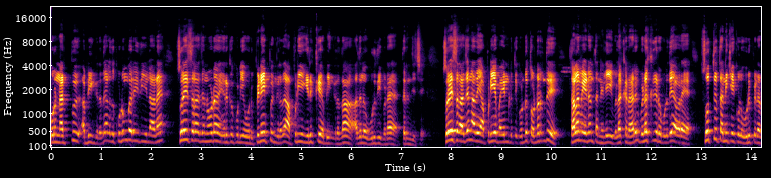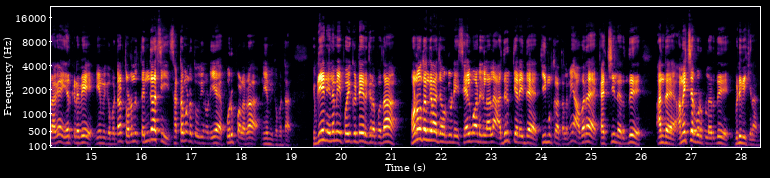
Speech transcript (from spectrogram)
ஒரு நட்பு அப்படிங்கிறது அல்லது குடும்ப ரீதியிலான சுரேஷ்ராஜனோட இருக்கக்கூடிய ஒரு பிணைப்புங்கிறது அப்படியே இருக்குது அப்படிங்கிறது தான் அதில் உறுதிப்பட தெரிஞ்சிச்சு. சுரேஷ்ராஜன் அதை அப்படியே பயன்படுத்தி கொண்டு தொடர்ந்து தலைமையிடம் தன் நிலையை விளக்கினார். விளக்குகிற பொழுதே அவரை சொத்து தணிக்கை குழு உறுப்பினராக ஏற்கனவே நியமிக்கப்பட்டார். தொடர்ந்து தென்காசி சட்டமன்ற தொகுதியினுடைய பொறுப்பாளராக நியமிக்கப்பட்டார். இப்படியே நிலைமை போய்கிட்டே இருக்கிறப்ப தான் மனோ தங்கராஜ் அவர்களுடைய செயல்பாடுகளால் அதிருப்தி அடைந்த திமுக தலைமை அவரை கட்சியிலிருந்து அந்த அமைச்சர் பொறுப்புல இருந்து விடுவிக்கிறாங்க.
